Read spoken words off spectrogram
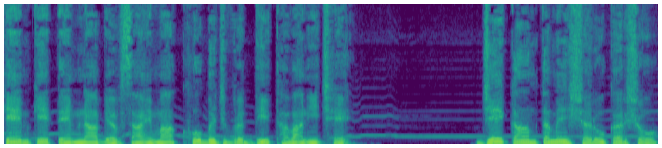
કેમ કે તેમના વ્યવસાયમાં ખૂબ જ વૃદ્ધિ થવાની છે. જે કામ તમે શરૂ કરશો,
